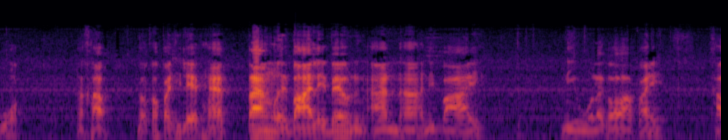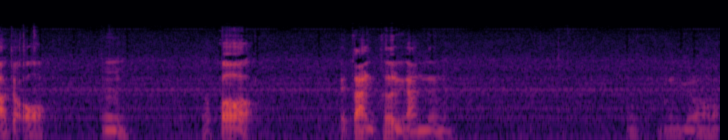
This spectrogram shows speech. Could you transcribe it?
บวกนะครับ แล้วก็ไปที่ red hat ตั้งเลย buy label หนึ่งอัน อ่า นี่ buy new อะไรก็ว่าไป ข่าวจะออก อืม แล้วก็ ไปตั้งเพิ่มอีกอันหนึ่งไม่เอาวะ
